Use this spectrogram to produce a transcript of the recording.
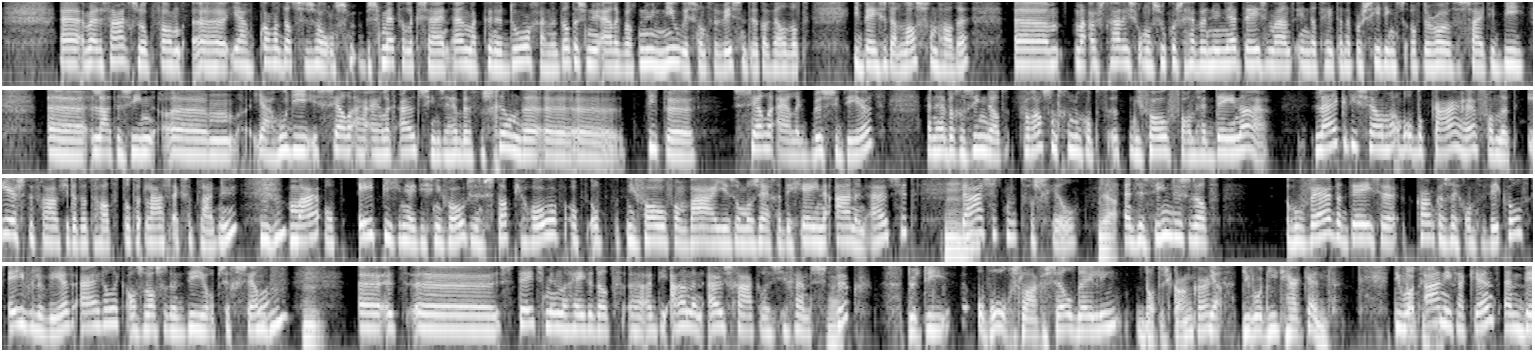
Eh, maar de vraag is ook van, eh, ja, hoe kan het dat ze zo besmettelijk zijn en maar kunnen doorgaan? En dat is nu eigenlijk wat nu nieuw is, want we wisten natuurlijk al wel dat die beesten daar last van hadden. Ehm, maar Australische onderzoekers hebben nu net deze maand in, dat heet aan de Proceedings of the Royal Society B, eh, laten zien ehm, ja, hoe die cellen er eigenlijk uitzien. Ze hebben verschillende eh, eh, type cellen eigenlijk bestudeerd. En hebben gezien dat verrassend genoeg op het niveau van het DNA... lijken die cellen maar op elkaar. Hè, van het eerste vrouwtje dat het had tot het laatste exemplaar nu. Maar op epigenetisch niveau, dus een stapje hoger... op, op, op het niveau van waar je, zal maar zeggen, de genen aan en uit zit... daar zit het verschil. Ja. En ze zien dus dat hoe ver dat deze kanker zich ontwikkelt... evolueert eigenlijk, als was het een dier op zichzelf... Hm. Eh, het eh, steeds minder heette dat eh, die aan- en uitschakelen, die gaan stuk. Dus die op hol geslagen celdeling, dat is kanker, Ja. die wordt niet herkend. Die wordt A niet herkend en B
